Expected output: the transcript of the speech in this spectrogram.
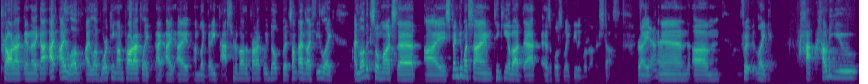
product and like I, I love I love working on product. Like I, I I'm like very passionate about the product we built, but sometimes I feel like I love it so much that I spend too much time thinking about that as opposed to like dealing with other stuff right? Yeah. And um, for like, how, how do you?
